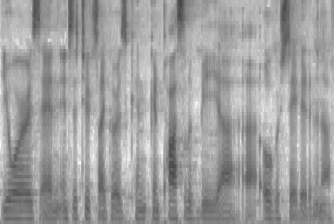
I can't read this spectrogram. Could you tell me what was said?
yours and institutes like yours can, can possibly be uh, uh, overstated enough.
